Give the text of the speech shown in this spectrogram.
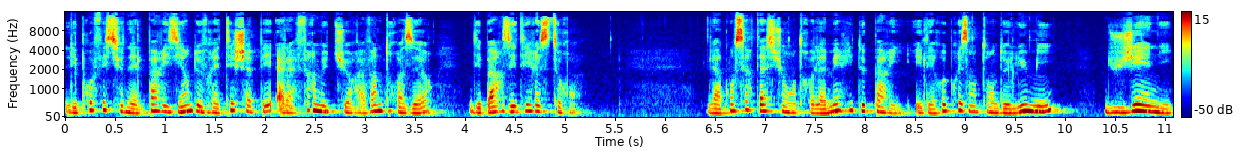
les professionnels parisiens devraient échapper à la fermeture à 23 heures des bars et des restaurants. La concertation entre la mairie de Paris et les représentants de l'UMI, du GNI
